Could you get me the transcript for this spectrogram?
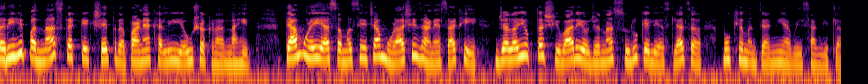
तरीही पन्नास टक्के क्षेत्र पाण्याखाली येऊ शकणार नाहीत. त्यामुळे या समस्येच्या मुळाशी जाण्यासाठी जलयुक्त शिवार योजना सुरू केली असल्याचं मुख्यमंत्र्यांनी यावेळी सांगितलं.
